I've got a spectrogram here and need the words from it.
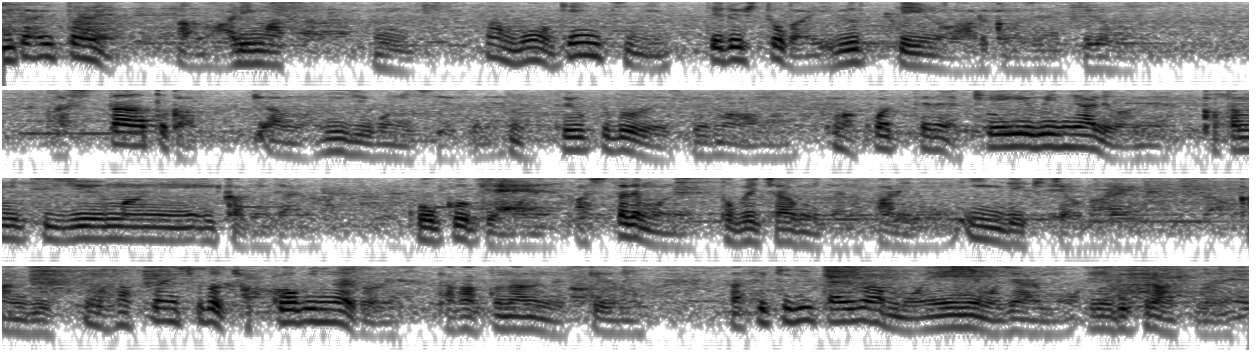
意外とねあのあります、うん。まあ、もう現地に行ってる人がいるっていうのがあるかもしれないですけども。明日とかあの25日ですね、うん、ということでですね、まあ、まあこうやってね経由便であればね片道10万円以下みたいな航空券もね明日でもね飛べちゃうみたいなパリにインできちゃうみたいな感じです。さすがにちょっと直行便になるとね高くなるんですけども座席自体はもう ANA も JAL もエールフランスもね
